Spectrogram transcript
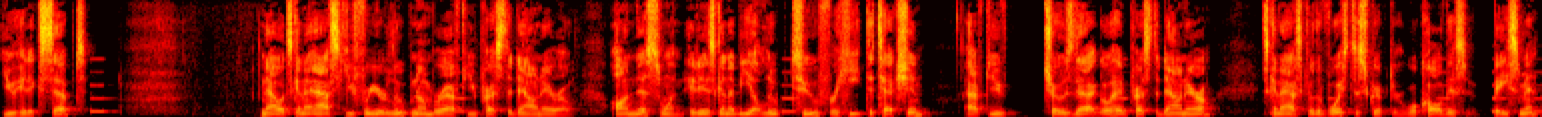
You hit accept. Now it's going to ask you for your loop number after you press the down arrow. On this one, it is going to be a loop 2 for heat detection. After you've chose that, go ahead press the down arrow. It's going to ask for the voice descriptor. We'll call this basement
